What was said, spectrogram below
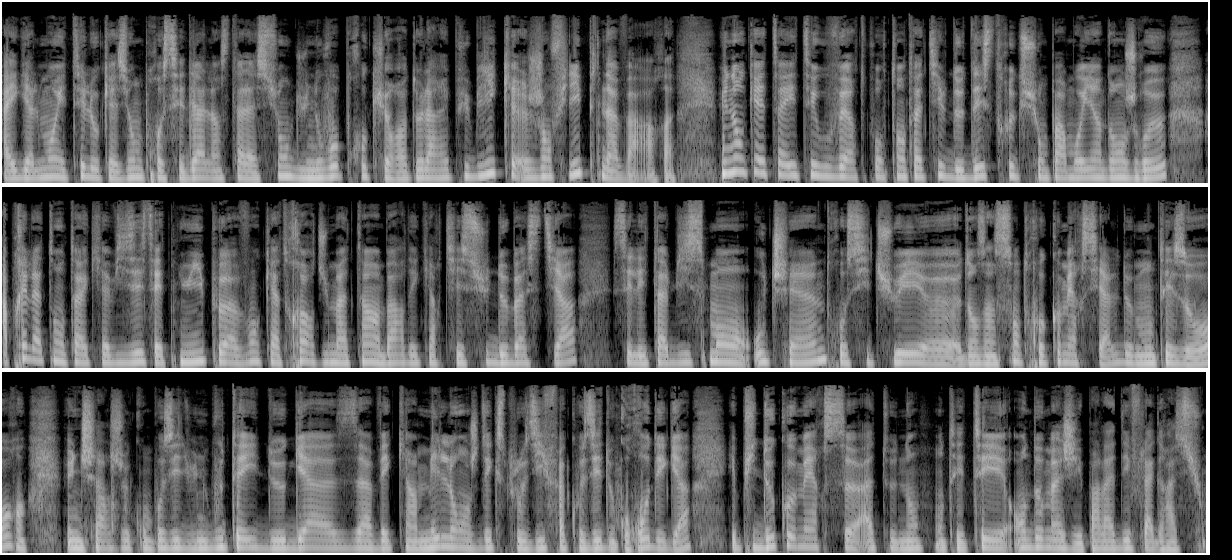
a également été l'occasion de procéder à l'installation du nouveau procureur de la République, Jean-Philippe Navarre. Une enquête a été ouverte pour tentative de destruction par moyens dangereux après l'attentat qui a visé cette nuit peu avant 4 heures du matin un bar des quartiers sud de Bastia. C'est l'établissement Ucentro situé euh, dans un centre commercial de Montésor. Une charge composée d'une bouteille de gaz avec un mélange d'explosifs a causé de gros dégâts et puis deux commerces attenants ont été endommagés par la déflagration.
